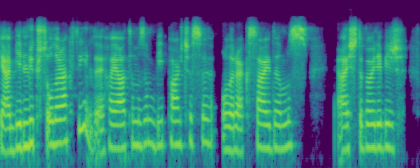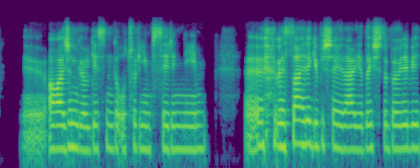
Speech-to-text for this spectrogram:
yani bir lüks olarak değil de hayatımızın bir parçası olarak saydığımız ya işte böyle bir e, ağacın gölgesinde oturayım, serinleyeyim e, vesaire gibi şeyler ya da işte böyle bir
